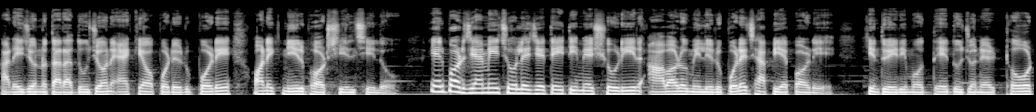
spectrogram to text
আর এই জন্য তারা দুজন একে অপরের উপরে অনেক নির্ভরশীল ছিল। এরপর জ্যামি চলে যেতেই টিমের শরীর আবারও মিলির উপরে ঝাঁপিয়ে পড়ে। কিন্তু এরই মধ্যে দুজনের ঠোঁট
